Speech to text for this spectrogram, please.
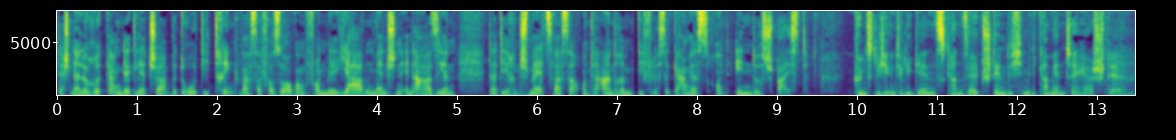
Der schnelle Rückgang der Gletscher bedroht die Trinkwasserversorgung von Milliarden Menschen in Asien, da deren Schmelzwasser unter anderem die Flüsse Ganges und Indus speist. Künstliche Intelligenz kann selbstständig Medikamente herstellen.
